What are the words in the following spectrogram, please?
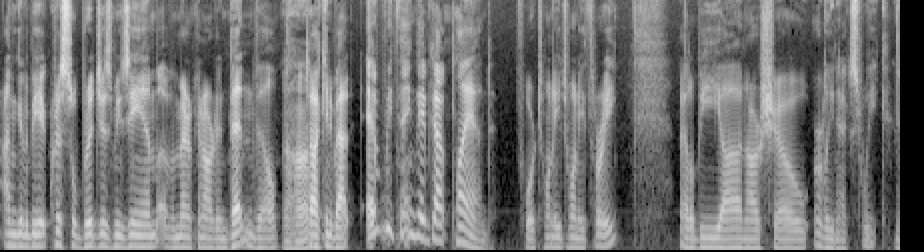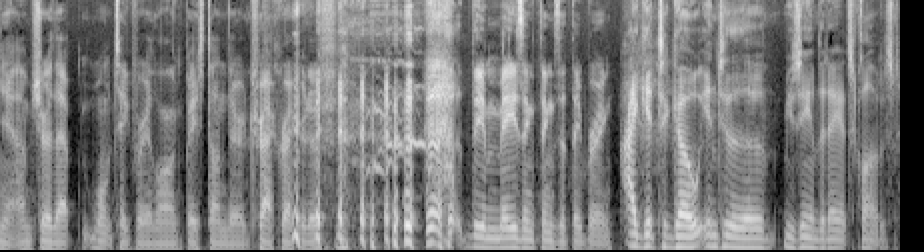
I'm going to be at Crystal Bridges Museum of American Art in Bentonville Uh-huh. talking about everything they've got planned for 2023. That'll be on our show early next week. Yeah, I'm sure that won't take very long based on their track record of the amazing things that they bring. I get to go into the museum the day it's closed.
